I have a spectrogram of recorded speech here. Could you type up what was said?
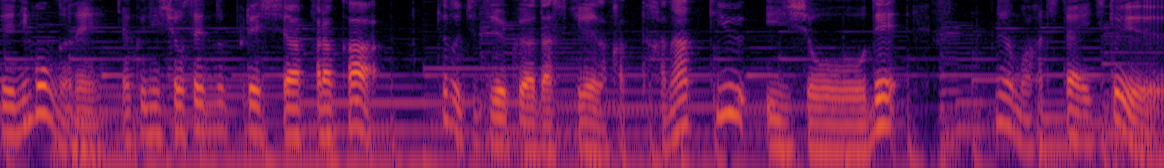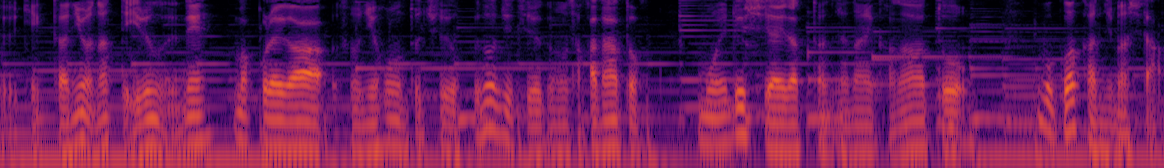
で日本がね逆に初戦のプレッシャーからかちょっと実力が出しきれなかったかなっていう印象ででもまあ8対1という結果にはなっているのでね、まあ、これがその日本と中国の実力の差かなと思える試合だったんじゃないかなと僕は感じました。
